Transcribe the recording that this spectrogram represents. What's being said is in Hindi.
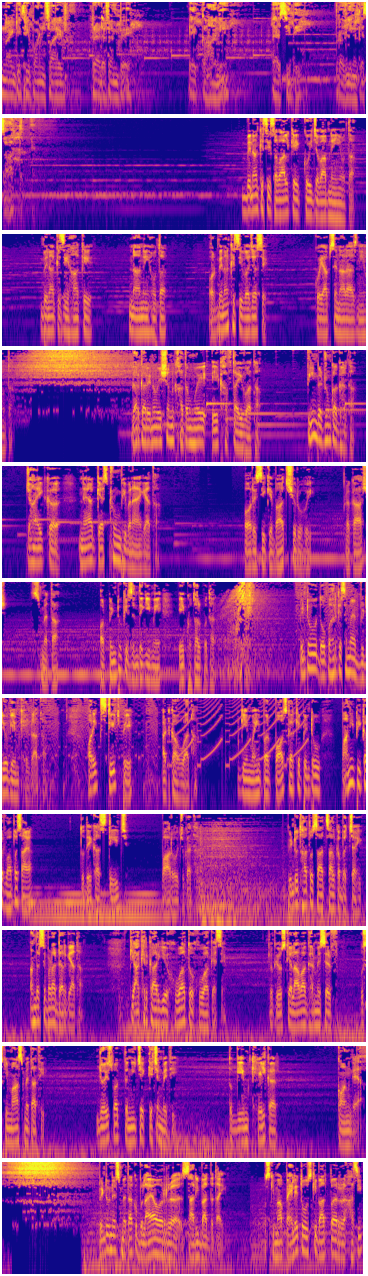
93.5 रेड एफएम पे एक कहानी ऐसी भी प्रवीण के साथ। बिना किसी सवाल के कोई जवाब नहीं होता। बिना किसी हाँ के ना नहीं होता। और बिना किसी वजह से कोई आपसे नाराज़ नहीं होता। घर का रिनोवेशन खत्म हुए एक हफ़्ता ही हुआ था। तीन बेडरूम का घर था। जहाँ एक नया गेस्ट रूम भी बनाया गया था। और इसी के बाद शुरू हुई। प्रकाश, स्मिता और पिंटू की ज़िंदगी में एक उथल पुथल पिंटू दोपहर के समय वीडियो गेम खेल रहा था और एक स्टेज पे अटका हुआ था। गेम वहीं पर पॉज करके पिंटू पानी पीकर वापस आया। तो देखा स्टेज पार हो चुका था। पिंटू था तो सात साल का बच्चा ही। अंदर से बड़ा डर गया था कि आखिरकार ये हुआ तो हुआ कैसे? क्योंकि उसके अलावा घर में सिर्फ़ उसकी माँ स्मिता थी जो इस वक्त नीचे किचन में थी। तो गेम खेलकर कौन गया? पिंटू ने स्मिता को बुलाया और सारी बात बताई। उसकी माँ पहले तो उसकी बात पर हँसी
